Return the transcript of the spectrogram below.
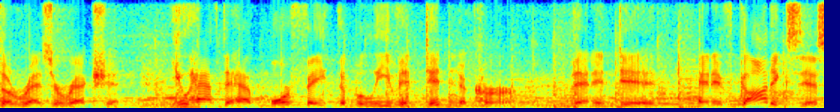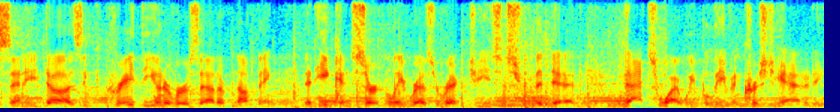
the resurrection. You have to have more faith to believe it didn't occur than it did. And if God exists, and He does, and can create the universe out of nothing, then He can certainly resurrect Jesus from the dead. That's why we believe in Christianity.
